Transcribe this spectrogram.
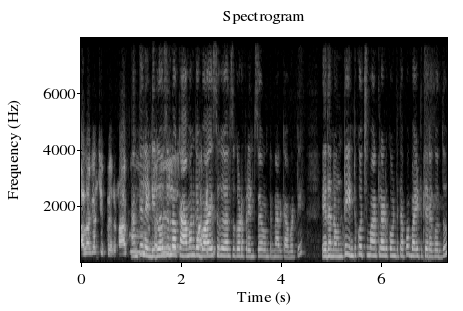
అలాగని చెప్పారు. నాకు అంతేలేండి. ఈ రోజుల్లో కామన్గా బాయ్స్ గర్ల్స్ కూడా ఫ్రెండ్స్ ఉంటున్నారు కాబట్టి ఏదైనా ఉంటే ఇంటికి వచ్చి మాట్లాడుకోండి తప్ప బయట తిరగొద్దు.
